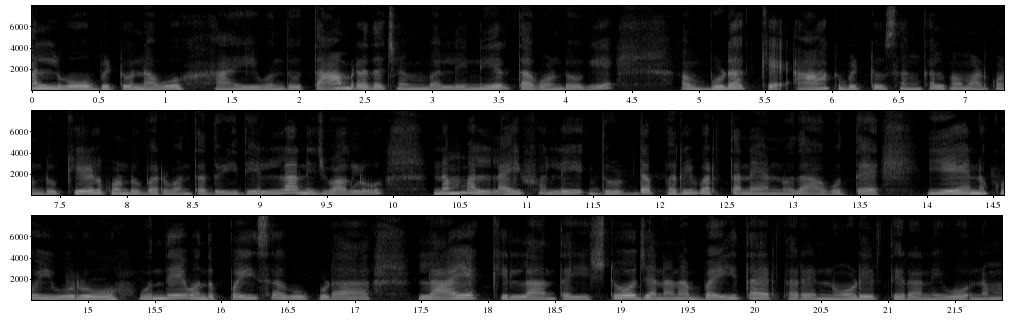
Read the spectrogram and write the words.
ಅಲ್ಲಿ ಹೋಗ್ಬಿಟ್ಟು ನಾವು ಈ ಒಂದು ತಾಮ್ರದ ಚೆಂಬಲ್ಲಿ ನೀರು ತಗೊಂಡೋಗಿ ಬುಡಕ್ಕೆ ಹಾಕ್ಬಿಟ್ಟು ಸಂಕಲ್ಪ ಮಾಡಿಕೊಂಡು ಕೇಳಿಕೊಂಡು ಬರುವಂಥದ್ದು ಇದೆಲ್ಲ ನಿಜವಾಗ್ಲೂ ನಮ್ಮ ಲೈಫಲ್ಲಿ ದೊಡ್ಡ ಪರಿವರ್ತನೆ ಅನ್ನೋದಾಗುತ್ತೆ. ಏನಕ್ಕೂ ಇವರು ಒಂದೇ ಒಂದು ಪೈಸಾಗೂ ಕೂಡ ಲಾಯಕ್ಕಿಲ್ಲ ಅಂತ ಎಷ್ಟೋ ಜನನ ಬೈತಾ ಇರ್ತಾರೆ. ನೋಡಿರ್ತೀರ ನೀವು, ನಮ್ಮ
